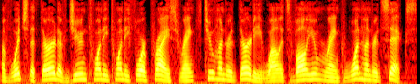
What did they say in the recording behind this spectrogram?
of which the 3rd of June 2024 price ranked 230 while its volume ranked 106.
